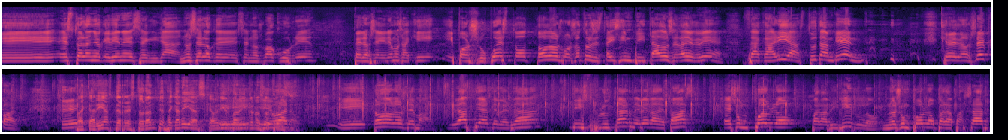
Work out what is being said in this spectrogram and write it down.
Eh, esto el año que viene seguirá, no sé lo que se nos va a ocurrir, pero seguiremos aquí y por supuesto todos vosotros estáis invitados el año que viene. Zacarías, tú también, que lo sepas. ¿Eh? Zacarías, de restaurante Zacarías, que ha venido también con nosotros. Y bueno, y todos los demás. Gracias de verdad. Disfrutar de Vega de Paz es un pueblo para vivirlo, no es un pueblo para pasar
